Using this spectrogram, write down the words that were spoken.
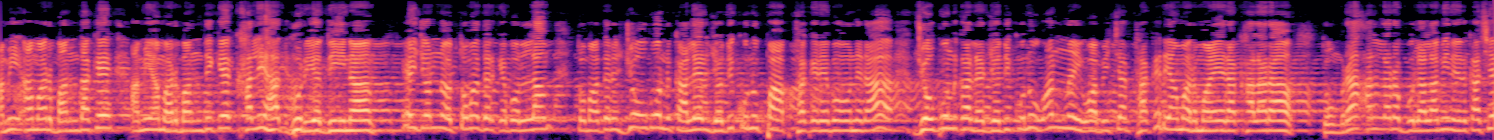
আমি আমার বান্দাকে, আমি আমার বান্দিকে খালি হাত ঘুরিয়ে দিই না। এই জন্য তোমাদেরকে বললাম, তোমাদের যৌবন কালের যদি কোনো পাপ থাকে রে বোনেরা যৌবন কালের যদি কোনো অন্যায়, অবিচার থাকে রে আমার মায়েরা, খালারা, তোমরা আল্লাহ রবুল আলমিনের কাছে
